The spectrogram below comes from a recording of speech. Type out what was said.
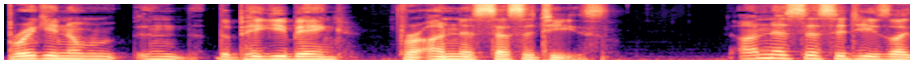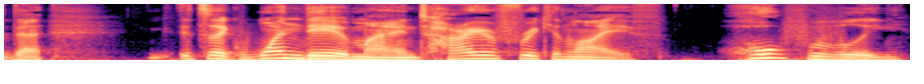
breaking open the piggy bank for unnecessities. Unnecessities like that. It's like one day of my entire freaking life. Hopefully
